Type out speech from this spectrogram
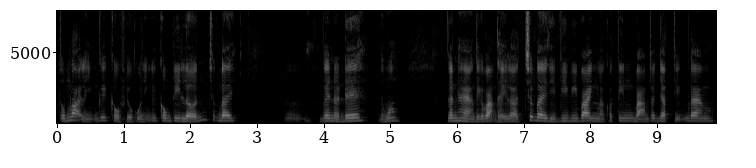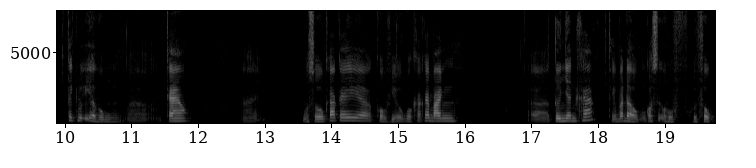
tóm lại là những cái cổ phiếu của những cái công ty lớn trước đây. Ờ, uh, VND đúng không? Ngân hàng thì các bạn thấy là trước đây thì VB Bank là có tin bán cho Nhật thì cũng đang tích lũy ở vùng uh, cao. Đấy. một số các cái ờ, cổ phiếu của các cái banh uh, tư nhân khác thì bắt đầu cũng có sự hồi phục.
